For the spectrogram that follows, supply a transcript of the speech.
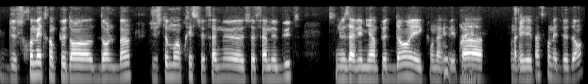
de se remettre un peu dans, dans, le bain, justement après ce fameux, ce fameux but qui nous avait mis un peu dedans et qu'on n'arrivait pas, on n'arrivait pas à se remettre dedans.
